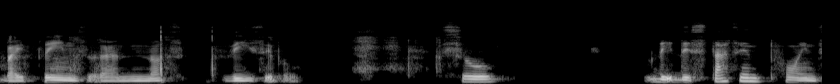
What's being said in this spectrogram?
by things that are not visible. So the, the starting point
